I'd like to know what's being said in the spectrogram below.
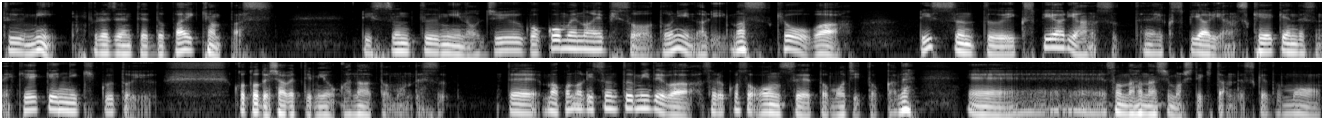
to Me Presented by Campus. Listen to Me の15個目のエピソードになります。今日は Listen to Experience ってね Experience 経験ですね。経験に聞くということで喋ってみようかなと思うんです。で、まあ、この Listen to Me ではそれこそ音声と文字とかね、えー、そんな話もしてきたんですけども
